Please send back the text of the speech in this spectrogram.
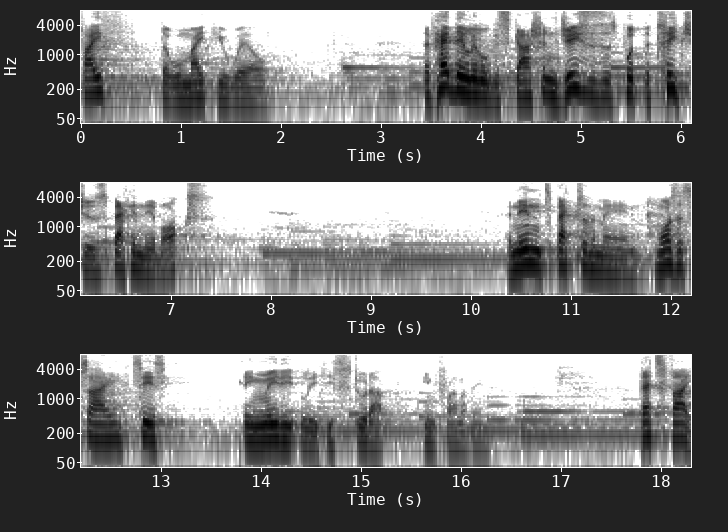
Faith that will make you well. They've had their little discussion. Jesus has put the teachers back in their box. And then it's back to the man. What does it say? It says, immediately he stood up in front of him. That's faith.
